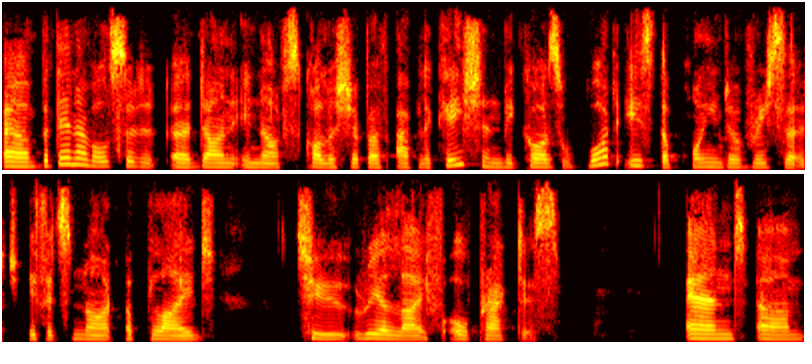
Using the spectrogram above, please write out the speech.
Uh, but then I've also uh, done enough scholarship of application because what is the point of research if it's not applied to real life or practice? And um,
